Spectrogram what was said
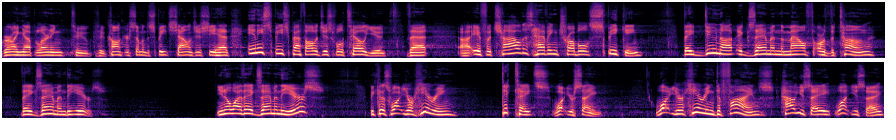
growing up, learning to, to conquer some of the speech challenges she had. Any speech pathologist will tell you that uh, if a child is having trouble speaking, they do not examine the mouth or the tongue, they examine the ears. You know why they examine the ears? Because what you're hearing dictates what you're saying. What you're hearing defines how you say what you say,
